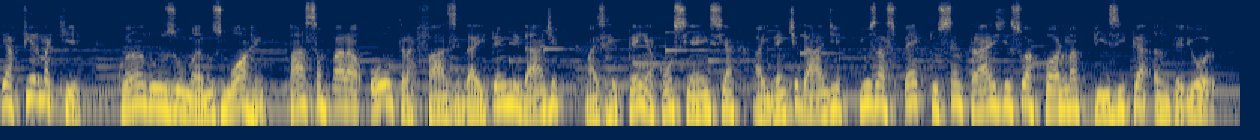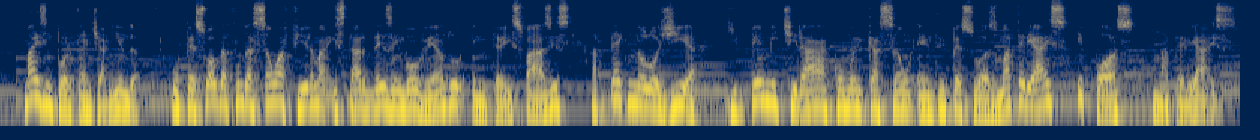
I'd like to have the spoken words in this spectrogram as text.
e afirma que, quando os humanos morrem, passam para outra fase da eternidade, mas retêm a consciência, a identidade e os aspectos centrais de sua forma física anterior. Mais importante ainda, o pessoal da Fundação afirma estar desenvolvendo, em três fases, a tecnologia que permitirá a comunicação entre pessoas materiais e pós-materiais.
